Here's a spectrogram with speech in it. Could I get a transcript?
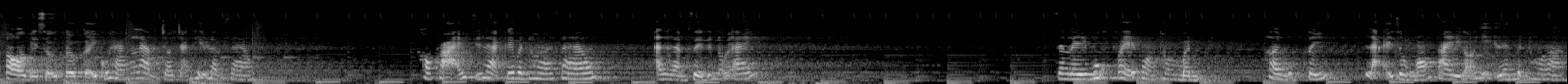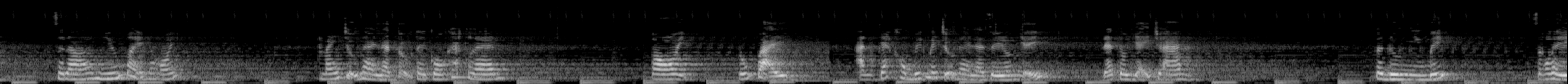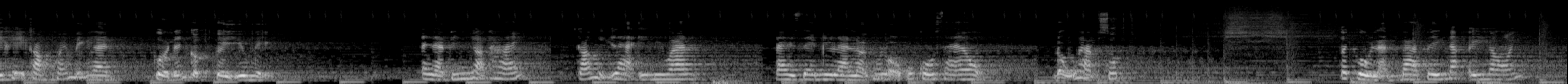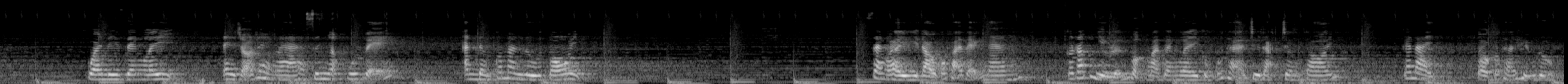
Tôi bị sự tự kỷ của hắn làm cho chẳng hiểu làm sao. Không phải chỉ là cái bình hoa sao? Anh làm gì đến nỗi ấy? Stanley vuốt ve toàn thân bình, hơi một tiếng lại dùng ngón tay gõ nhẹ lên bình hoa. Sau đó nhíu mày nói, mấy chữ này là tự tay cô khắc lên. Tôi, đúng vậy, anh chắc không biết mấy chữ này là gì đâu nhỉ? Để tôi dạy cho anh. Tôi đương nhiên biết. Stanley khẽ cầm khóe miệng lên, cười đến cực kỳ yêu nghiệt. Đây là tiếng Do Thái, có nghĩa là Emiwan. Đây xem như là lời thổ lộ của cô sao? Đủ hàm xúc. Tôi cười lạnh ba tiếng đắc ý nói. Quan đi Giang Ly, đây rõ ràng là sinh nhật vui vẻ. Anh đừng có mà lừa tôi. Giang Ly đâu có phải bạn năng, Có rất nhiều lĩnh vực mà Giang Ly cũng có thể chưa đặt chân tới Cái này tôi có thể hiểu được.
